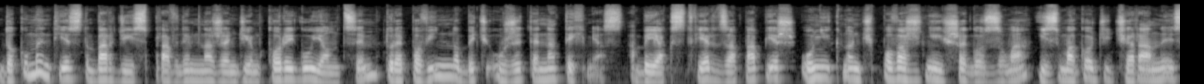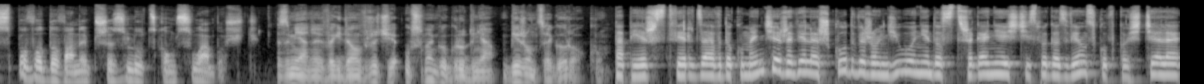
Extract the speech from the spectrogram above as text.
Dokument jest bardziej sprawnym narzędziem korygującym, które powinno być użyte natychmiast, aby, jak stwierdza papież, uniknąć poważniejszego zła i złagodzić rany spowodowane przez ludzką słabość. Zmiany wejdą w życie 8 grudnia bieżącego roku. Papież stwierdza w dokumencie, że wiele szkód wyrządziło niedostrzeganie ścisłego związku w Kościele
